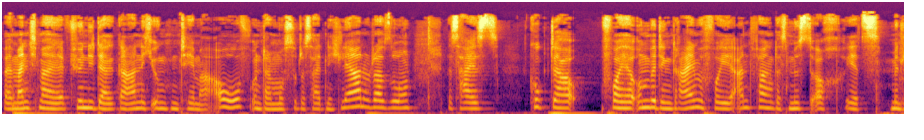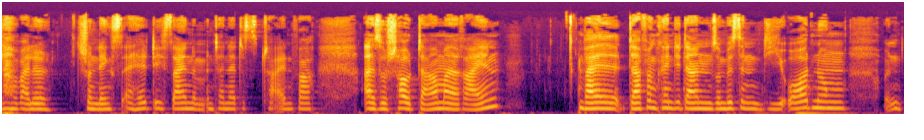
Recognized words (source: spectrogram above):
weil manchmal führen die da gar nicht irgendein Thema auf und dann musst du das halt nicht lernen oder so. Das heißt, guck da vorher unbedingt rein, bevor ihr anfangt. Das müsste auch jetzt mittlerweile schon längst erhältlich sein. Im Internet ist total einfach. Also schaut da mal rein, weil davon könnt ihr dann so ein bisschen die Ordnung und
